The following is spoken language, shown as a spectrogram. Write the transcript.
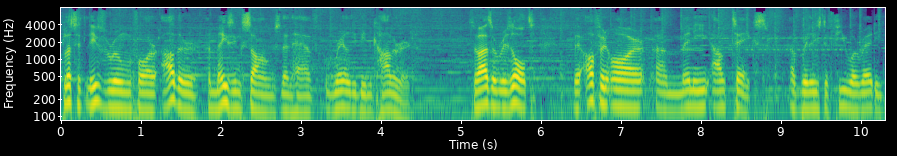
Plus, it leaves room for other amazing songs that have rarely been covered. So, as a result, there often are um, many outtakes. I've released a few already.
